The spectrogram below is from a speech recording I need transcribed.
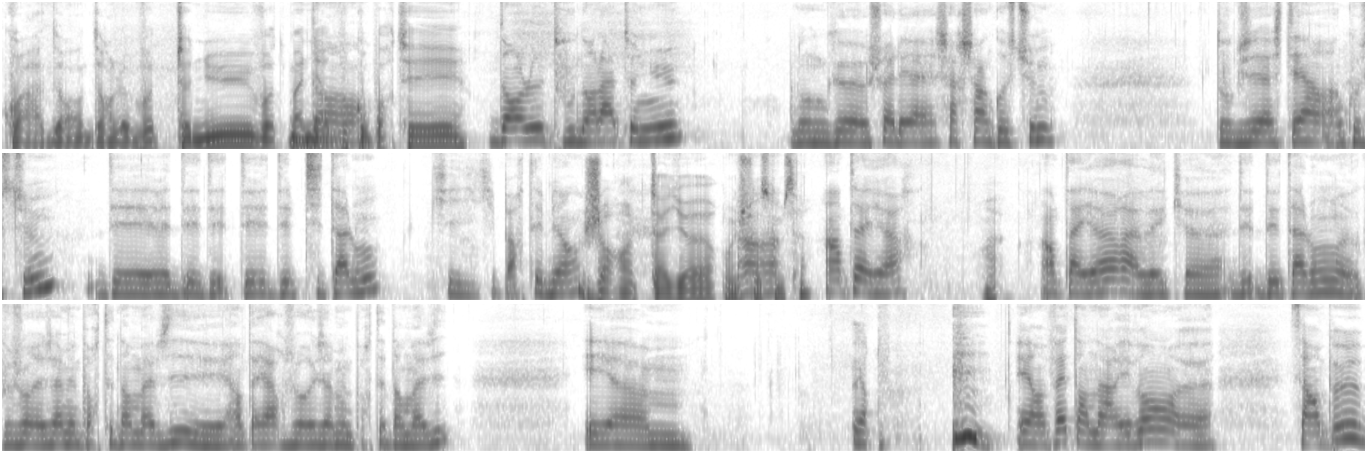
quoi Dans, dans le- votre tenue, votre manière de vous comporter? Dans le tout, dans la tenue. Donc, euh, je suis allée chercher un costume. Donc, j'ai acheté un, un costume, des, des, des, des- des petits talons qui, qui partaient bien. Genre un tailleur ou une chose comme ça? Un tailleur. Ouais. Un tailleur avec euh, des, des talons euh, que j'aurais jamais portés dans ma vie et un tailleur que j'aurais jamais porté dans ma vie. Et, euh, et, en, fait, en arrivant, euh, c'est un peu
